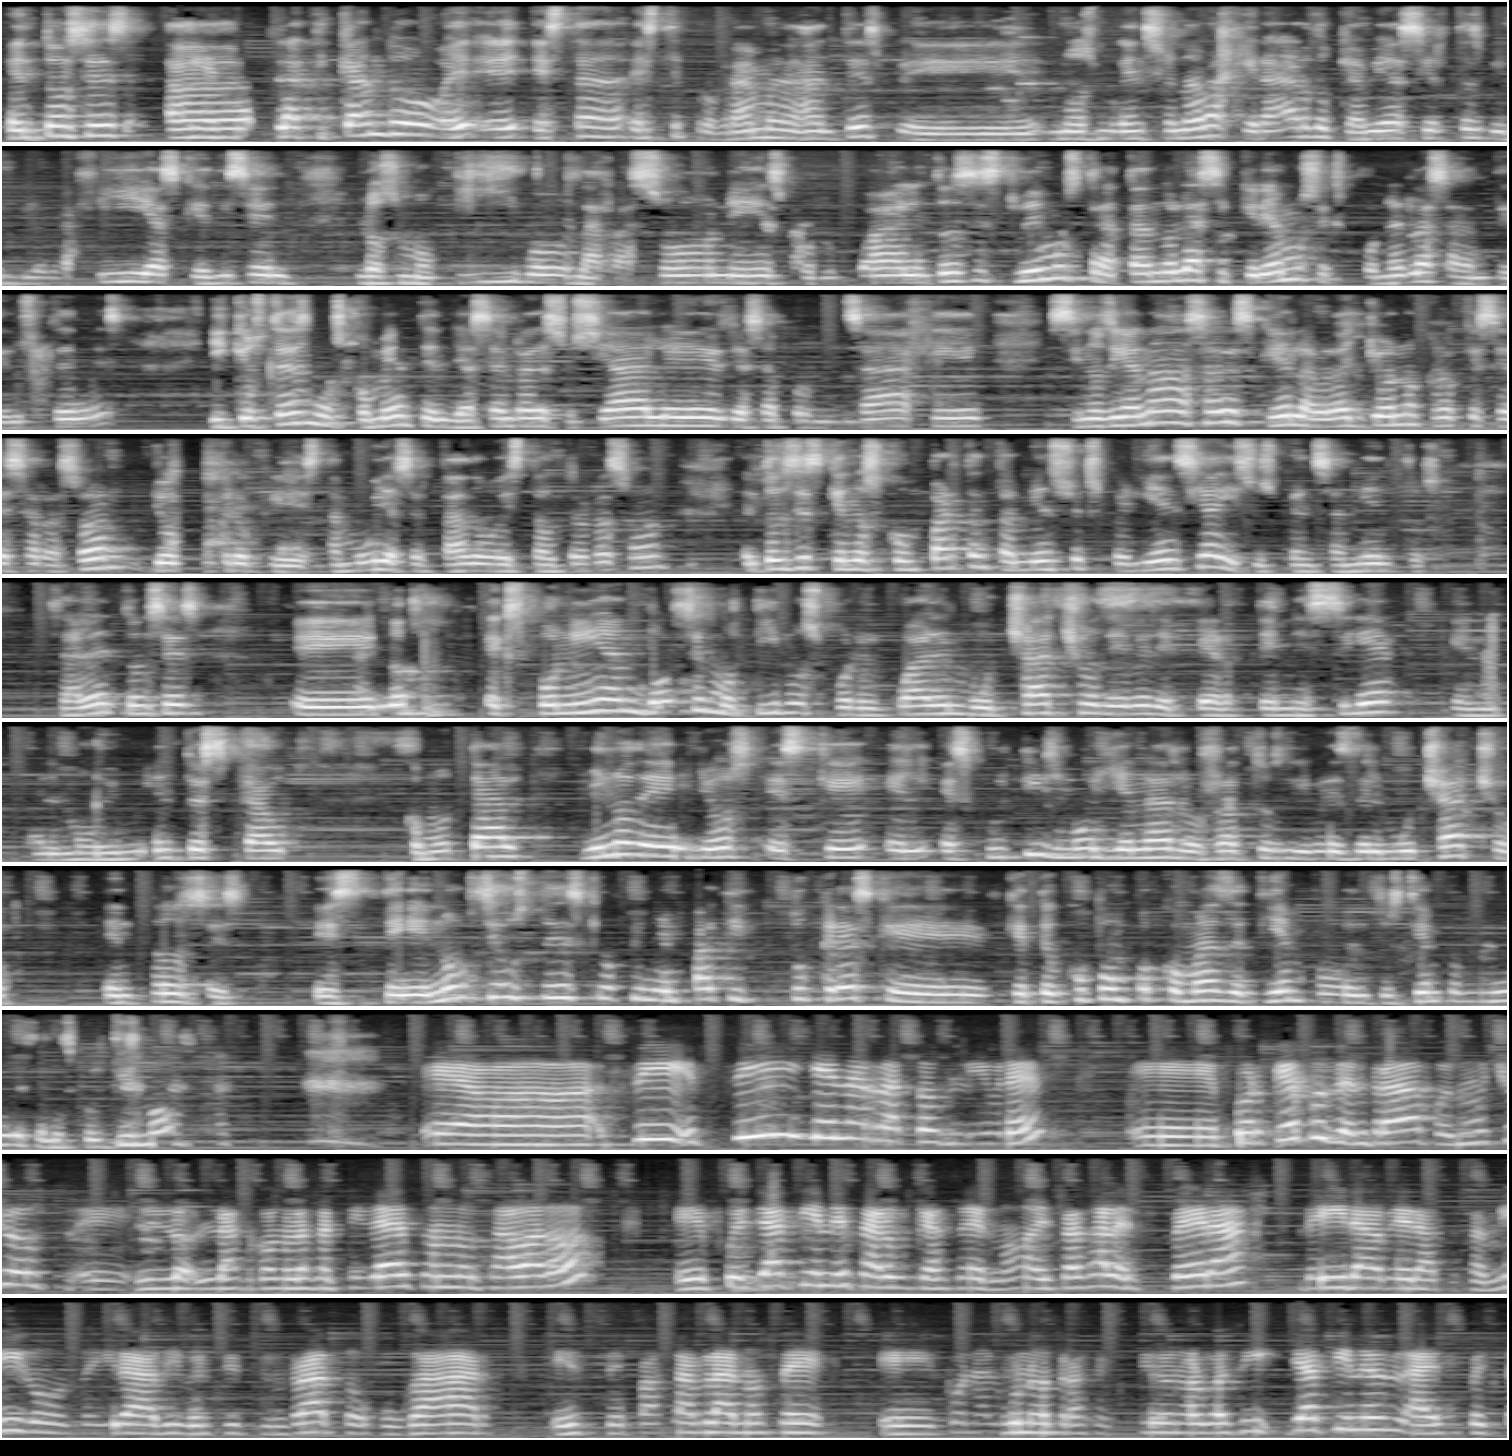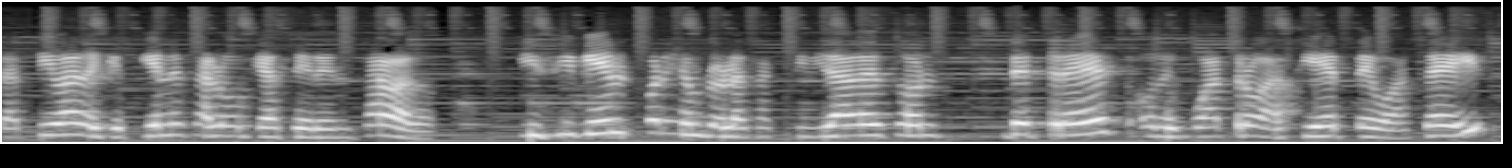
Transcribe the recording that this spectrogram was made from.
Entonces, ah, platicando eh, eh, esta, este programa antes, eh, nos mencionaba Gerardo que había ciertas bibliografías que dicen los motivos, las razones, por lo cual, entonces estuvimos tratándolas y queríamos exponerlas ante ustedes y que ustedes nos comenten, ya sea en redes sociales, ya sea por mensaje, si nos digan, ah, ¿sabes qué? La verdad yo no creo que sea esa razón, yo creo que está muy acertado esta otra razón. Entonces, que nos compartan también su experiencia y sus pensamientos, ¿sale? Entonces, eh, nos exponían 12 motivos por el cual el muchacho debe de pertenecer en el movimiento scout como tal, y uno de ellos es que el escultismo llena los ratos libres del muchacho. Entonces, este, no sé ustedes qué opinen, Patti, ¿tú crees que, te ocupa un poco más de tiempo en tus tiempos libres el escultismo? Eh, ah, sí, sí llena ratos libres. Eh, ¿Por qué? Pues de entrada, pues muchos, eh, las, cuando las actividades son los sábados, eh, pues ya tienes algo que hacer, ¿no? Estás a la espera de ir a ver a tus amigos, de ir a divertirte un rato, jugar, este, pasarla, no sé, eh, con alguna otra sección o algo así. Ya tienes la expectativa de que tienes algo que hacer en sábado. Y si bien, por ejemplo, las actividades son de 3 o de 4 a 7 o a 6,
